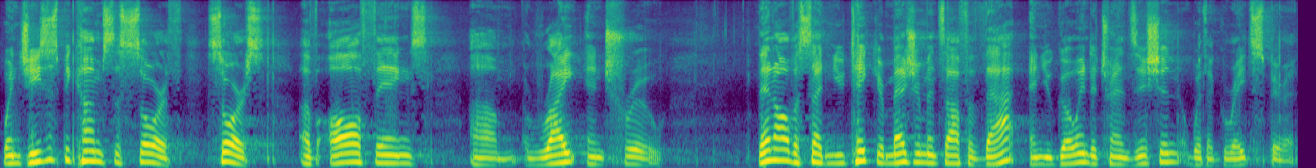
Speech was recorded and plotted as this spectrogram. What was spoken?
when Jesus becomes the source, source of all things um, right and true, Then all of a sudden, you take your measurements off of that and you go into transition with a great spirit.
